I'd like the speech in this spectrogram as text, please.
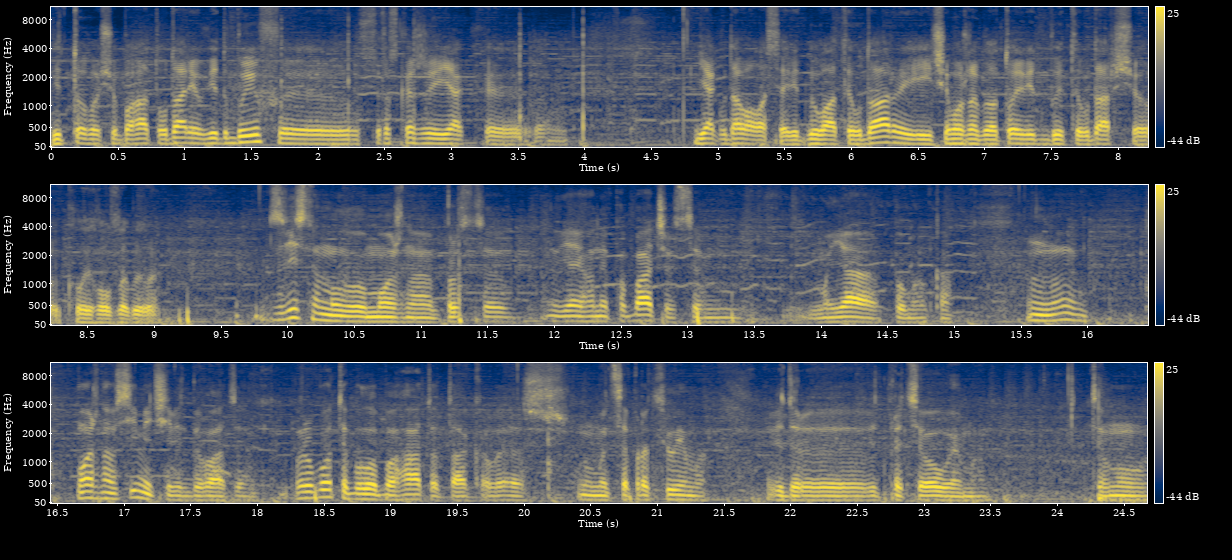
від того, що багато ударів відбив. Е, Розкажи, як, е, як вдавалося відбивати удари і чи можна було той відбити удар, що коли гол забили? Звісно, можна, просто ну, я його не побачив, це моя помилка. Ну, можна всі м'ячі відбивати. Роботи було багато, так, але ж ну, ми це працюємо, від, відпрацьовуємо. Тому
